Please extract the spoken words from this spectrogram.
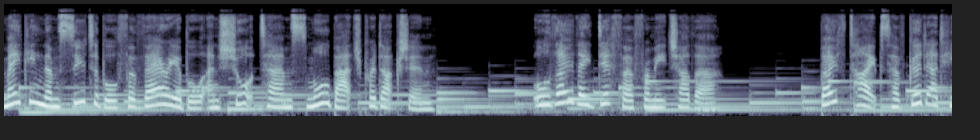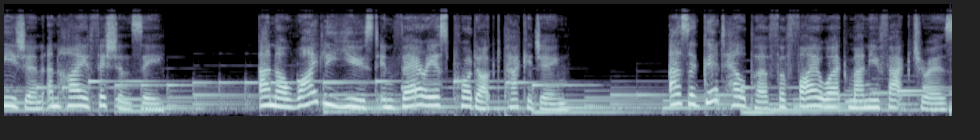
making them suitable for variable and short-term small batch production. Although they differ from each other, both types have good adhesion and high efficiency, and are widely used in various product packaging. As a good helper for firework manufacturers,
